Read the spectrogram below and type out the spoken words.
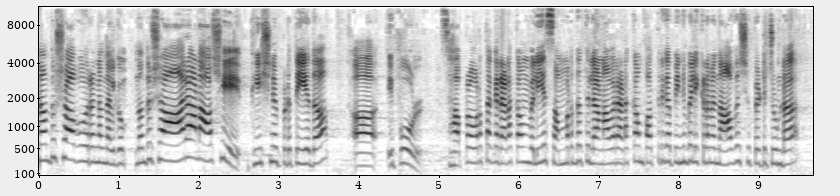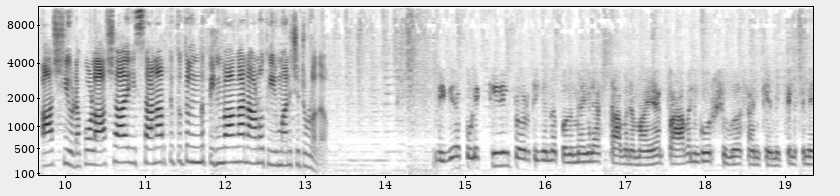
നന്ദുഷ വിവരങ്ങൾ നൽകും. നന്ദുഷ ആരാണ് ആശയെ ഭീഷണിപ്പെടുത്തിയത്? ഇപ്പോൾ സഹപ്രവർത്തകരടക്കം വലിയ സമ്മർദ്ദത്തിലാണ്. അവരടക്കം പത്രിക പിൻവലിക്കണമെന്ന് ആവശ്യപ്പെട്ടിട്ടുണ്ട് ആശയോട്. അപ്പോൾ ആശ ഈ സ്ഥാനാർത്ഥിത്വത്തിൽ നിന്ന് പിൻവാങ്ങാനാണോ തീരുമാനിച്ചിട്ടുള്ളത്? ദിവ്യ പുളിക്കീഴിൽ പ്രവർത്തിക്കുന്ന പൊതുമേഖലാ സ്ഥാപനമായ ട്രാവൻകൂർ ഷുഗേഴ്സ് ആൻഡ് കെമിക്കൽസിലെ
